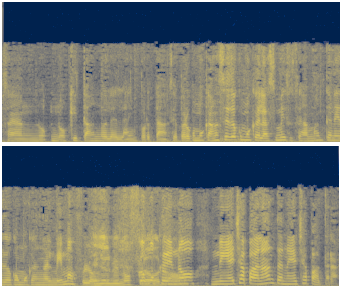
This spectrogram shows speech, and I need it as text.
o sea, no, no quitándole la importancia, pero como que han sido como que las mismas se han mantenido como que en el mismo flow. En el mismo flow, Como que no. no, ni echa para adelante ni echa para atrás.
